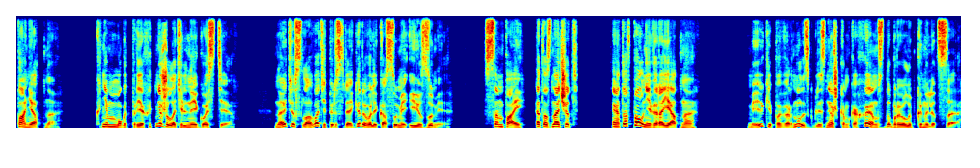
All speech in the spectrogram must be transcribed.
«Понятно. К ним могут приехать нежелательные гости». На эти слова теперь среагировали Касуми и Изуми. «Сэмпай, это значит...» «Это вполне вероятно». Миюки повернулась к близняшкам Кахэм с доброй улыбкой на лице.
